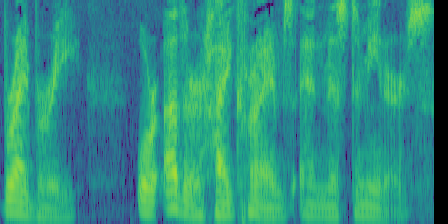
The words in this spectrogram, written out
bribery, or other high crimes and misdemeanors.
